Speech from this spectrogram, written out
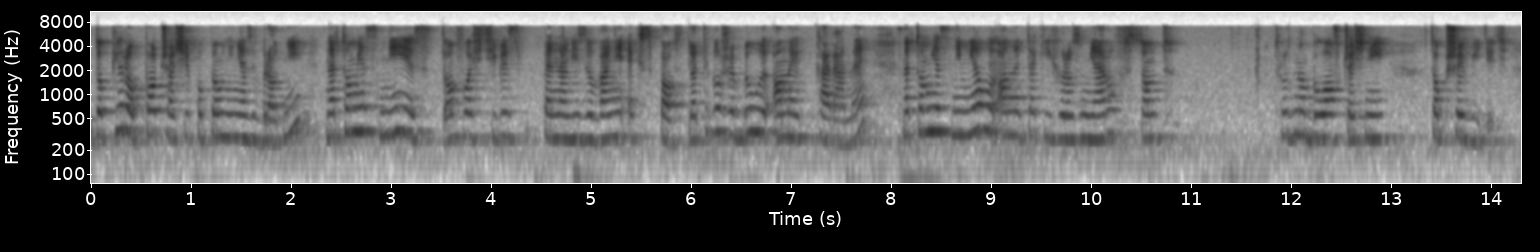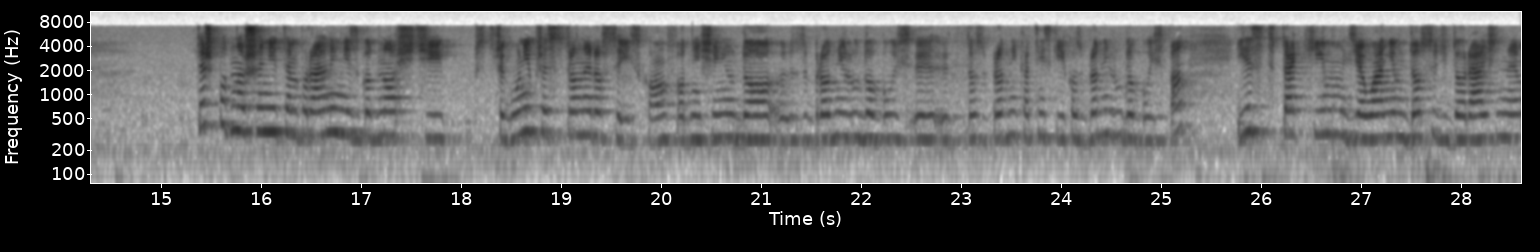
dopiero po czasie popełnienia zbrodni, natomiast nie jest to właściwie spenalizowanie ex post, dlatego że były one karane, natomiast nie miały one takich rozmiarów, stąd trudno było wcześniej to przewidzieć. Też podnoszenie temporalnej niezgodności, szczególnie przez stronę rosyjską w odniesieniu do y, zbrodni, ludobójstw, y, do zbrodni katyńskiej jako zbrodni ludobójstwa jest takim działaniem dosyć doraźnym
